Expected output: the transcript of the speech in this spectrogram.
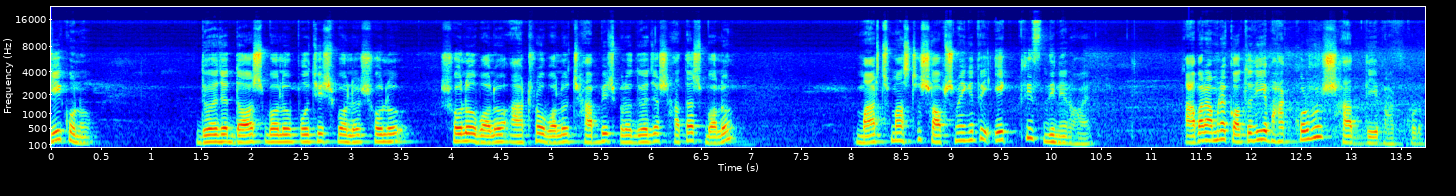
যে কোনো দু হাজার দশ বলো, পঁচিশ বলো, ষোলো ষোলো বলো, আঠেরো বলো, ছাব্বিশ বলো দু হাজার সাতাশ বলো, মার্চ মাসটা সবসময় কিন্তু একত্রিশ দিনের হয়। আবার আমরা কত দিয়ে ভাগ করব? সাত দিয়ে ভাগ করব।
